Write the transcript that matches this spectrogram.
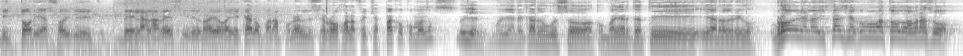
victorias hoy de- del Alavés y del Rayo Vallecano para ponerle cerrojo a la fecha. Paco, ¿cómo andas? Muy bien, muy bien, Ricardo. Un gusto acompañarte a ti y a Rodrigo. Rodri, a la distancia, ¿cómo va todo? Abrazo.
